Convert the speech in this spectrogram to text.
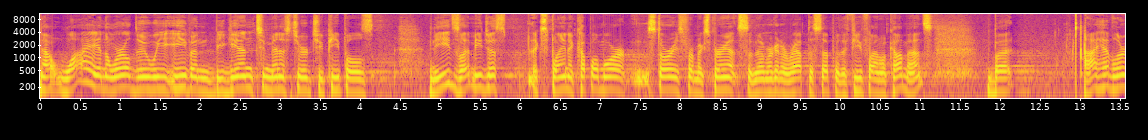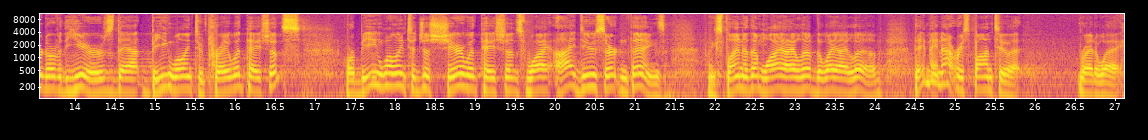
Now, why in the world do we even begin to minister to people's needs, let me just explain a couple more stories from experience, and then we're going to wrap this up with a few final comments. But I have learned over the years that being willing to pray with patients or being willing to just share with patients why I do certain things, explain to them why I live the way I live, they may not respond to it right away.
